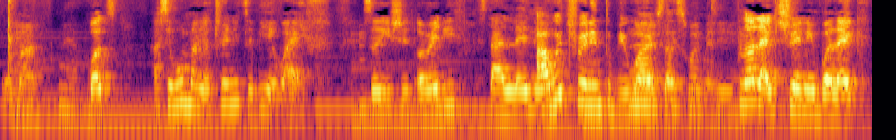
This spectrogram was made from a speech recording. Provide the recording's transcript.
woman. Yeah. But as a woman, you're training to be a wife, so you should already start learning. Are we training to be mm. wives as women? they- Not like training, but like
